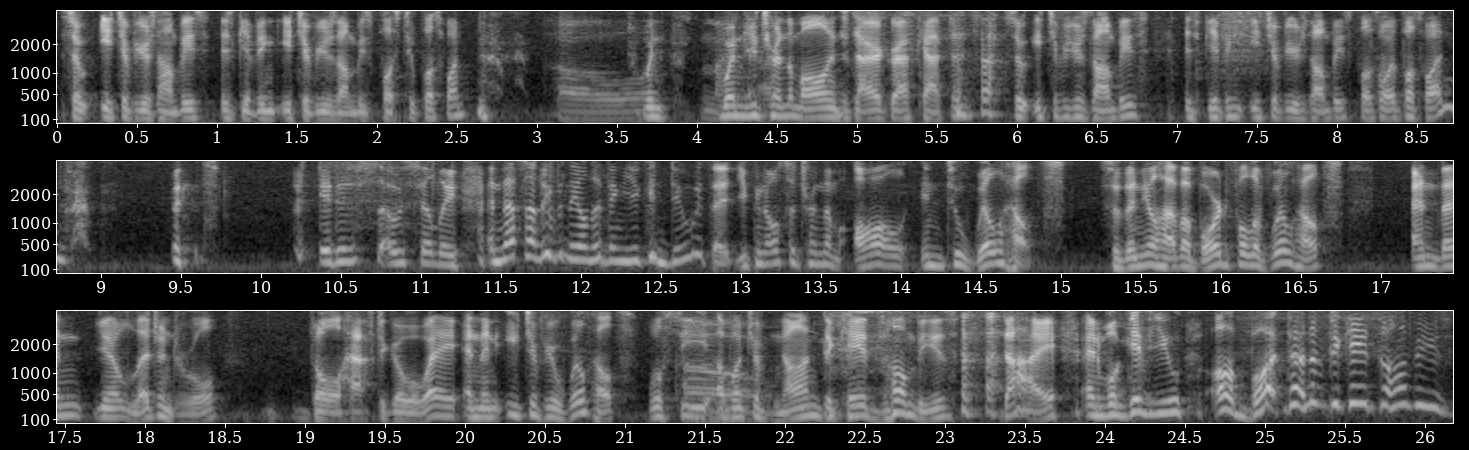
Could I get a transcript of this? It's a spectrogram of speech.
So each of your zombies is giving each of your zombies plus two plus one. Oh, when when you turn them all into diregraf captains so each of your zombies is giving each of your zombies plus one plus one. It's it is so silly. And that's not even the only thing you can do with it. You can also turn them all into Wilhelts. So then you'll have a board full of Wilhelts and then you know legend rule they'll have to go away and then each of your Wilhelts will see a bunch of Oh. non-decayed zombies die and will give you a butt ton of decayed zombies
